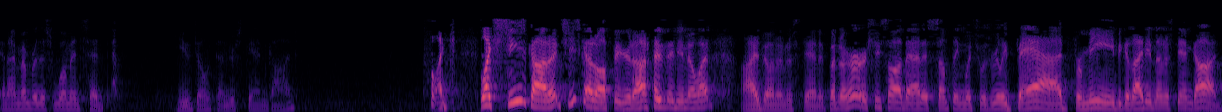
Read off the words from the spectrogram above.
And I remember this woman said, You don't understand God? like, like she's got it. She's got it all figured out. I said, You know what? I don't understand it. But to her, she saw that as something which was really bad for me because I didn't understand God.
